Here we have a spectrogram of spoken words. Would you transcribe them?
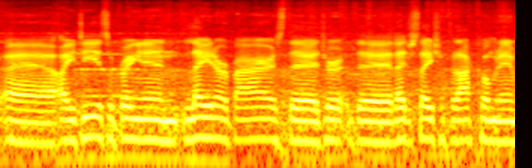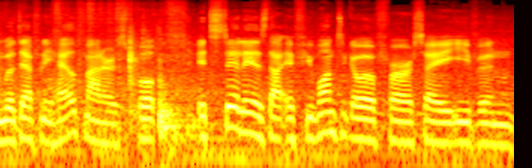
uh, ideas of bringing in later bars, the the legislation for that coming in will definitely help matters. But it still is that if you want to go for say even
